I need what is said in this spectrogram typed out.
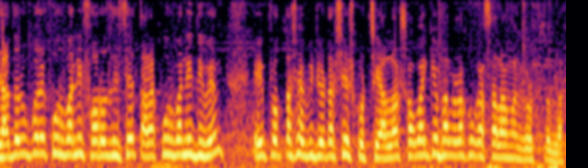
যাদের উপরে কুরবানি ফরজ হয়েছে তারা কুরবানি দিবেন। এই প্রত্যাশা ভিডিওটা শেষ করছি। আল্লাহ সবাইকে ভালো রাখুক। আসসালামু আলাইকুম রহমতুল্লাহ।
